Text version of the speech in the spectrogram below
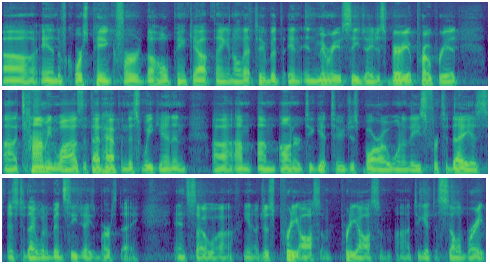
Uh, and of course Pink for the whole Pink Out thing and all that too. But in, in memory of CJ, just very appropriate uh, timing wise that that happened this weekend. And uh, I'm, I'm honored to get to just borrow one of these for today, as, as today would have been CJ's birthday. And so, uh, you know, just pretty awesome, pretty awesome uh, to get to celebrate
